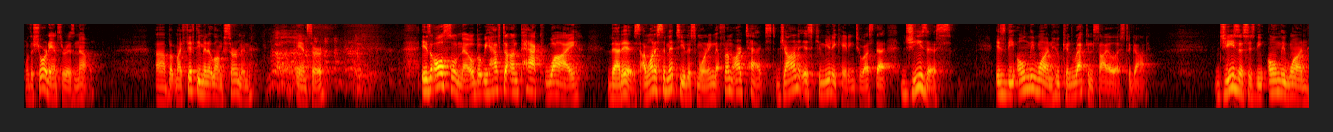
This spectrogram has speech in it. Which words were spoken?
Well, the short answer is no. Uh, but my 50 minute long sermon answer is also no, but we have to unpack why that is. I want to submit to you this morning that from our text, John is communicating to us that Jesus is the only one who can reconcile us to God. Jesus is the only one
